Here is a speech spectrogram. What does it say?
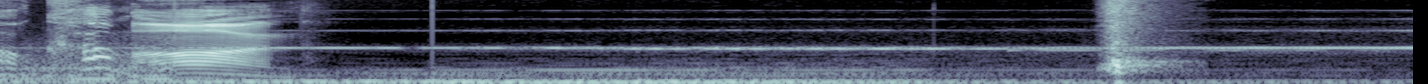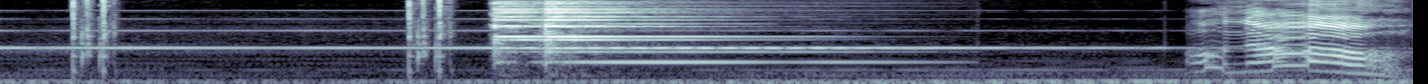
Oh, come on. Oh, no!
